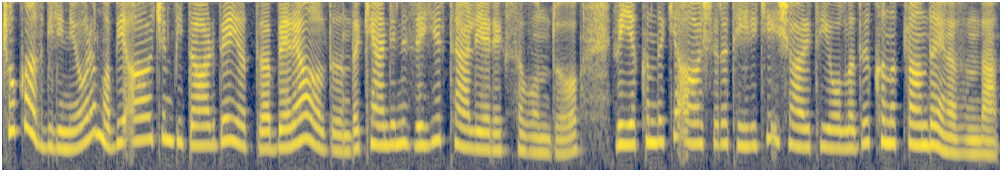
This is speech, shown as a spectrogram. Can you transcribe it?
Çok az biliniyor ama bir ağacın bir darbe ya da bere aldığında kendini zehir terleyerek savunduğu ve yakındaki ağaçlara tehlike işareti yolladığı kanıtlandı en azından.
